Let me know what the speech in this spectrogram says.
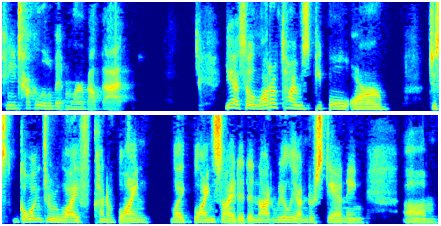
Can you talk a little bit more about that? Yeah, so a lot of times people are just going through life kind of blind, like blindsided, and not really understanding um,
